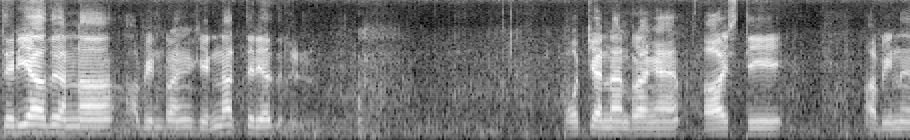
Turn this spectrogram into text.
தெரியாது அண்ணா அப்படின்றாங்க. என்ன தெரியாது? ஓகே அண்ணான்றாங்க. ஆஸ்டி அப்படின்னு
